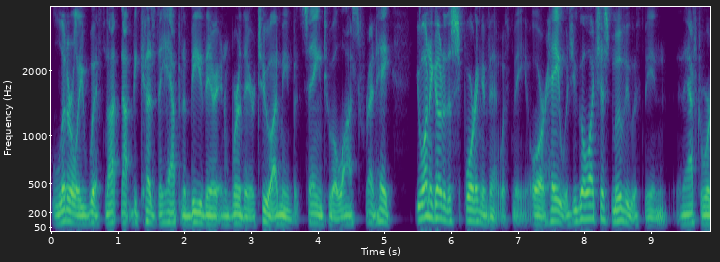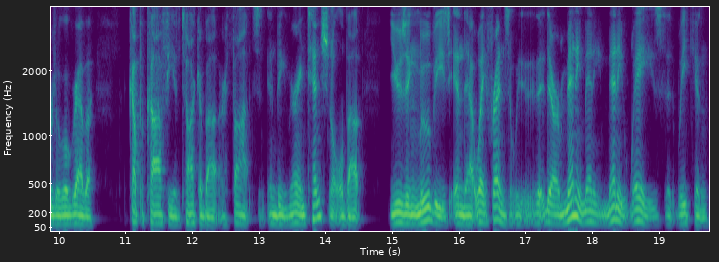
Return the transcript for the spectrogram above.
literally with not not because they happen to be there and we're there too. I mean, but saying to a lost friend, "Hey, you want to go to the sporting event with me?" Or, "Hey, would you go watch this movie with me?" And, and afterwards, we'll go grab a, cup of coffee and talk about our thoughts and, and being very intentional about using movies in that way. Friends, we, there are many, many, many ways that we can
